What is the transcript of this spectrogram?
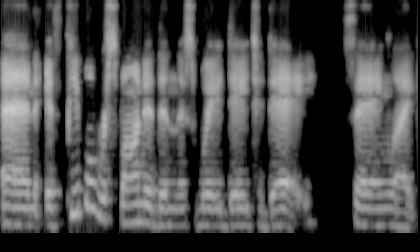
And if people responded in this way day to day, saying, like,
